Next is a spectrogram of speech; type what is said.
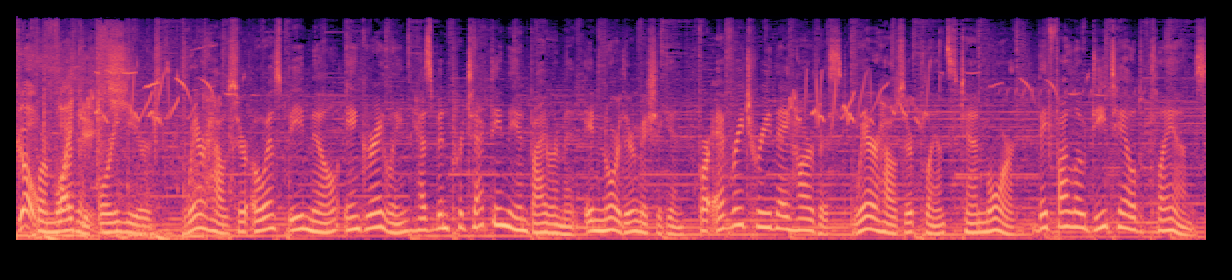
Go For more Vikings! than 40 years, Weyerhaeuser OSB Mill in Grayling has been protecting the environment in northern Michigan. For every tree they harvest, Weyerhaeuser plants 10 more. They follow detailed plans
